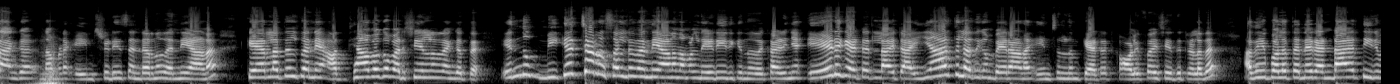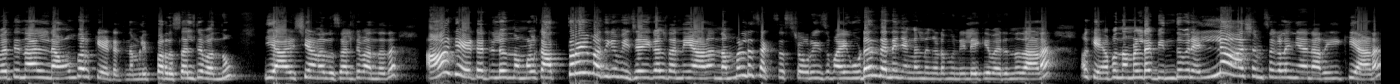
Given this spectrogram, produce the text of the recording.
റാങ്ക് നമ്മുടെ എയിം സ്റ്റഡി സെന്ററിന് തന്നെയാണ്. കേരളത്തിൽ തന്നെ അധ്യാപക പരിശീലന രംഗത്ത് എന്നും മികച്ച റിസൾട്ട് തന്നെയാണ് നമ്മൾ നേടിയിരിക്കുന്നത്. കഴിഞ്ഞ ഏഴ് കേട്ടറ്റിലായിട്ട് അയ്യായിരത്തിലധികം പേരാണ് എയിംസിൽ നിന്നും കേട്ടറ്റ് ക്വാളിഫൈ ചെയ്തിട്ടുള്ളത്. അതേപോലെ തന്നെ രണ്ടായിരത്തി ഇരുപത്തിനാല് നവംബർ കേട്ടറ്റ് നമ്മളിപ്പോൾ റിസൾട്ട് വന്നു. ഈ ആഴ്ചയാണ് റിസൾട്ട് വന്നത്. ആ കേട്ടറ്റിലും നമ്മൾക്ക് അത്രയും അധികം വിജയികൾ തന്നെയാണ്. നമ്മളുടെ സക്സസ് സ്റ്റോറീസുമായി ഉടൻ തന്നെ ഞങ്ങൾ നിങ്ങളുടെ മുന്നിലേക്ക് വരുന്നതാണ്. ഓക്കെ അപ്പൊ നമ്മളുടെ ബിന്ദുവിന് എല്ലാ ആശംസകളും ഞാൻ അറിയിക്കുകയാണ്.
